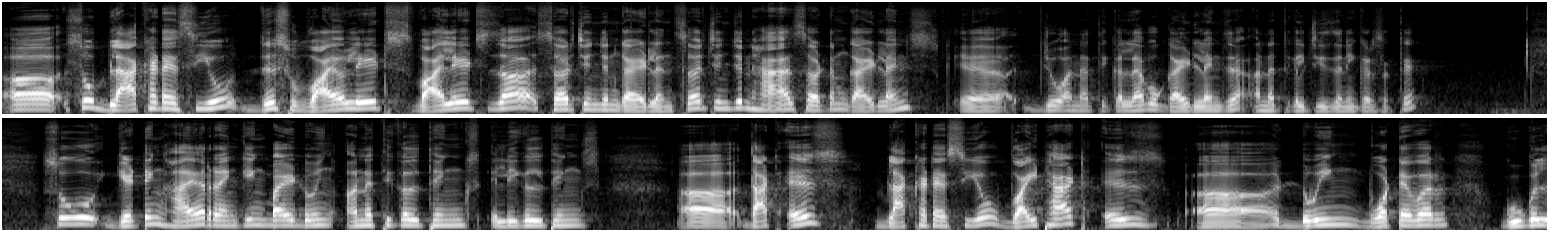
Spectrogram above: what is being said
Uh, so black hat SEO, this violates violates the search engine guidelines. Search engine has certain guidelines uh, जो unethical है वो guidelines है unethical चीज़ें नहीं कर सकते. So getting higher ranking by doing unethical things, illegal things, uh, that is black hat SEO. White hat is uh, doing whatever Google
